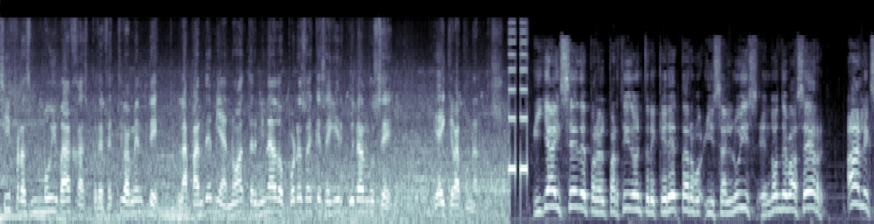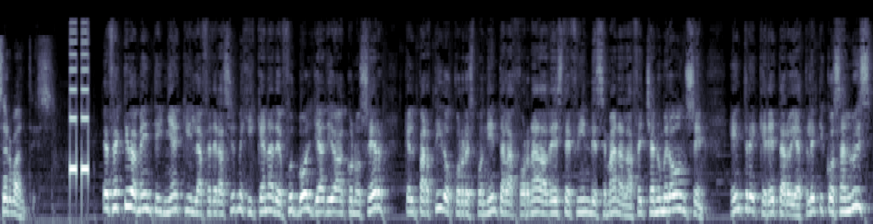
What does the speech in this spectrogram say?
Cifras muy bajas, pero efectivamente la pandemia no ha terminado, por eso hay que seguir cuidándose y hay que vacunarnos. Y ya hay sede para el partido entre Querétaro y San Luis. ¿En dónde va a ser? Alex Cervantes. Efectivamente, Iñaki, la Federación Mexicana de Fútbol ya dio a conocer que el partido correspondiente a la jornada de este fin de semana, la fecha número 11, entre Querétaro y Atlético San Luis,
